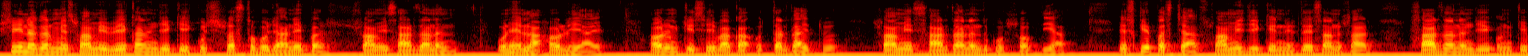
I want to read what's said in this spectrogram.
श्रीनगर में स्वामी विवेकानंद जी के कुछ स्वस्थ हो जाने पर स्वामी शारदानंद उन्हें लाहौर ले आए और उनकी सेवा का उत्तरदायित्व स्वामी शारदानंद को सौंप दिया। इसके पश्चात स्वामी जी के निर्देशानुसार शारदानंद जी उनके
